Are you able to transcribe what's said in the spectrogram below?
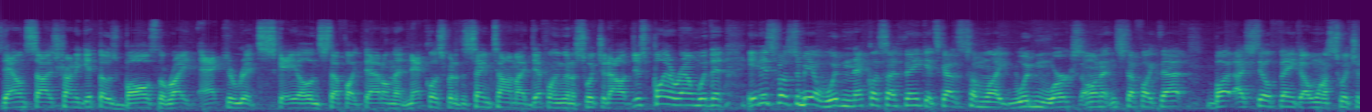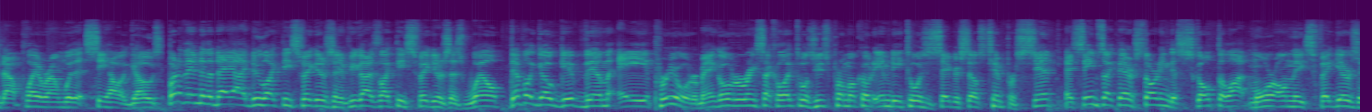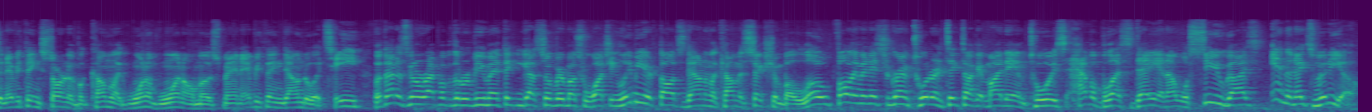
downsized, trying to get those balls the right accurate scale and stuff like that on that necklace, but at the same time, I definitely am going to switch it out. Just play around with it. It is supposed to be a wooden necklace, I think. It's got some, like, wooden works on it and stuff like that, but I still think I want to switch it out, play around with it, see how it goes. But at the end of the day, I do like these figures, and if you guys like these figures as well, definitely go give them a pre-order, man. Go over to Ringside Collectibles, use promo code MD Toys to save yourselves 10%. It seems like they're starting to sculpt a lot more on these figures, and everything's starting to become like one of one almost, man. Everything down to a T. But that is going to wrap up the review, man. Thank you guys so very much for watching. Leave me your thoughts down in the comment section below. Follow me on Instagram, Twitter, and TikTok at MyDamnToys. Have a blessed day, and I will see you guys in the next video.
